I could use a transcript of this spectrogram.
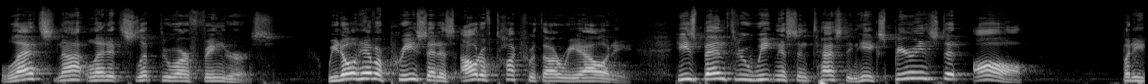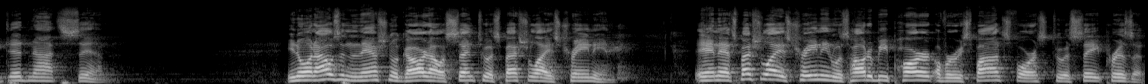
let's not let it slip through our fingers. We don't have a priest that is out of touch with our reality. He's been through weakness and testing, he experienced it all, but he did not sin. You know, when I was in the National Guard, I was sent to a specialized training. And that specialized training was how to be part of a response force to a state prison.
